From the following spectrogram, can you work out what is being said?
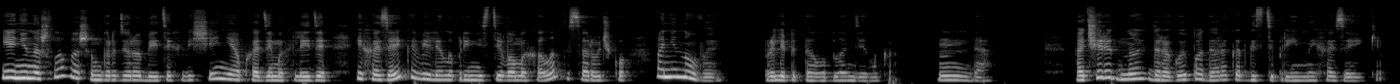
«Я не нашла в вашем гардеробе этих вещей, необходимых леди, и хозяйка велела принести вам и халат, и сорочку, а не новые», – пролепетала блондинка. «М-да. Очередной дорогой подарок от гостеприимной хозяйки».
